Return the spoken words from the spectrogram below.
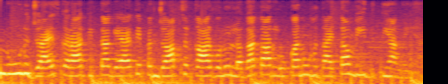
ਨੂੰ ਨਜਾਇਜ਼ ਕਰਾਰ ਕੀਤਾ ਗਿਆ ਹੈ ਤੇ ਪੰਜਾਬ ਸਰਕਾਰ ਵੱਲੋਂ ਲਗਾਤਾਰ ਲੋਕਾਂ ਨੂੰ ਹਦਾਇਤਾਂ ਵੀ ਦਿੱਤੀਆਂ ਗਈਆਂ।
